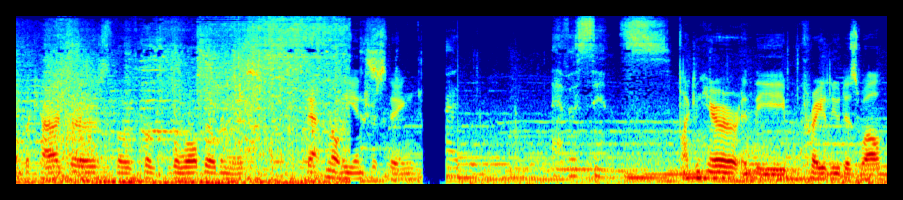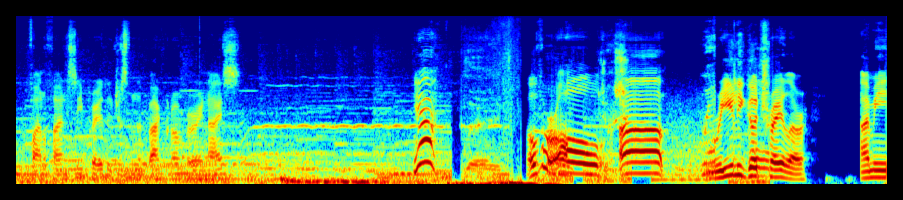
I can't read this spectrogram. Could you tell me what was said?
of the characters, the, the, the world building is definitely interesting. Ever since. I can hear in the prelude as well, Final Fantasy prelude just in the background, very nice. Yeah, overall, uh, really good trailer. I mean,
